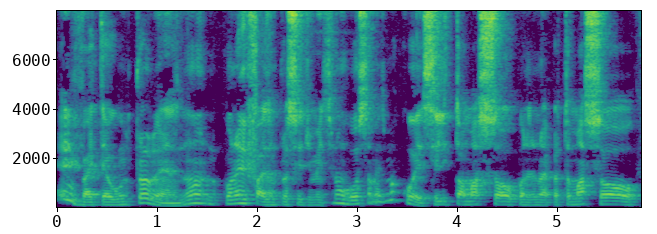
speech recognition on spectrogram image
ele vai ter alguns problemas. Não, quando ele faz um procedimento no rosto, é a mesma coisa. Se ele toma sol quando não é para tomar sol,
